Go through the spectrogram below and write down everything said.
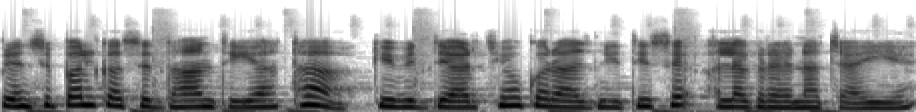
प्रिंसिपल का सिद्धांत यह था कि विद्यार्थियों को राजनीति से अलग रहना चाहिए।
